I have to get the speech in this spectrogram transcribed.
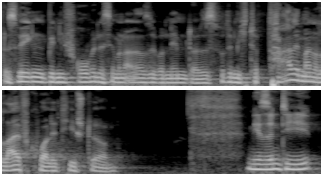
Deswegen bin ich froh, wenn es jemand anderes übernimmt. Das würde mich total in meiner Life-Quality stören. Mir sind die,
